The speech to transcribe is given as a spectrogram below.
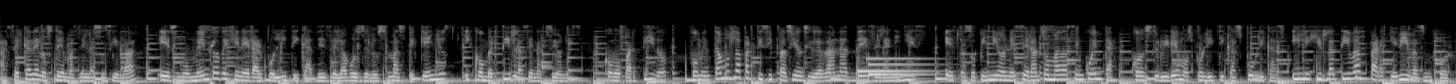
acerca de los temas de la sociedad? Es momento de generar política desde la voz de los más pequeños y convertirlas en acciones. Como partido, fomentamos la participación ciudadana desde la niñez. Estas opiniones serán tomadas en cuenta. Construiremos políticas públicas y legislativas para que vivas mejor.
